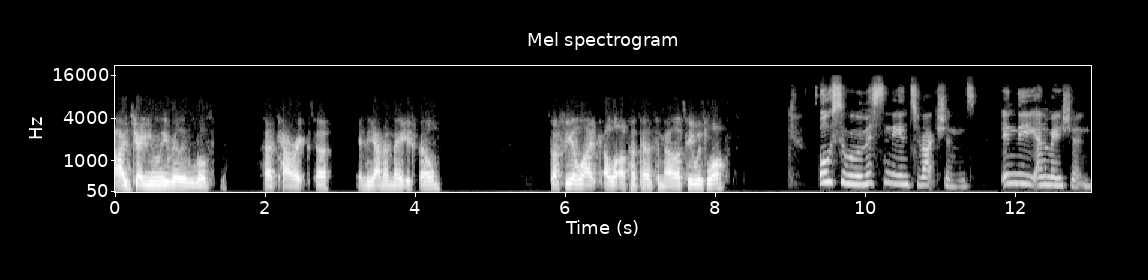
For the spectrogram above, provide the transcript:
I genuinely really loved her character in the animated film. So I feel like a lot of her personality was lost. also, we were missing the interactions in the animation.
